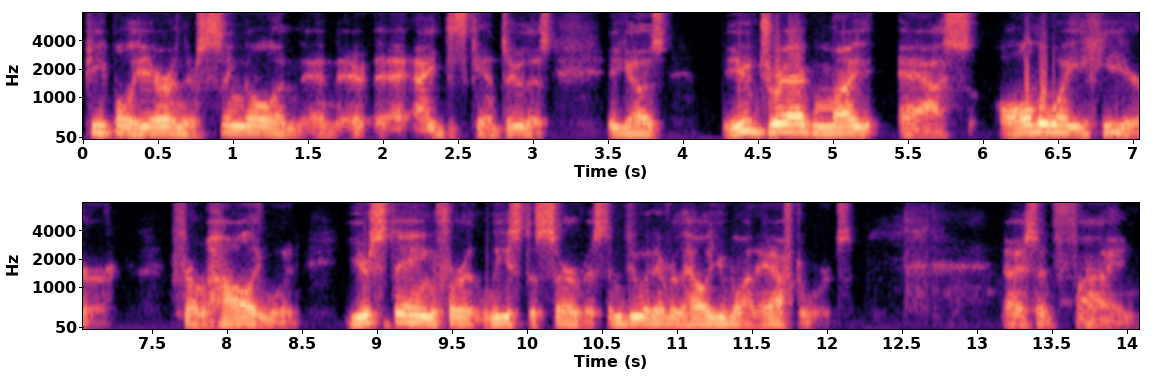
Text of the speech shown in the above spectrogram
people here, and they're single, and and I just can't do this." He goes, "You drag my ass all the way here from Hollywood. You're staying for at least a service, and do whatever the hell you want afterwards." And I said, "Fine."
